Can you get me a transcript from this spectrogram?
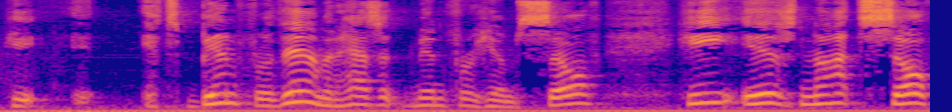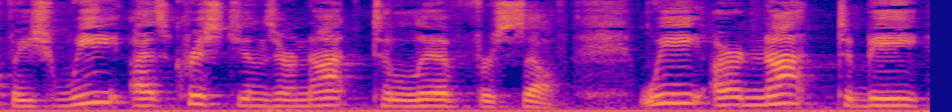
He, it's been for them, it hasn't been for himself. He is not selfish. We as Christians are not to live for self. We are not to be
